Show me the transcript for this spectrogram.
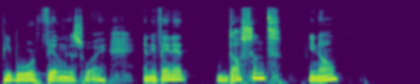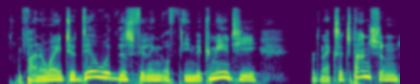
people were feeling this way. And if ArenaNet doesn't, you know, find a way to deal with this feeling of in the community for the next expansion,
